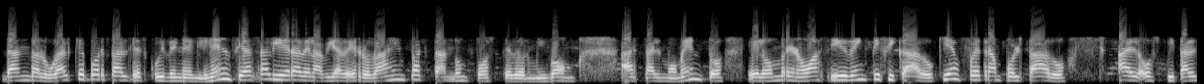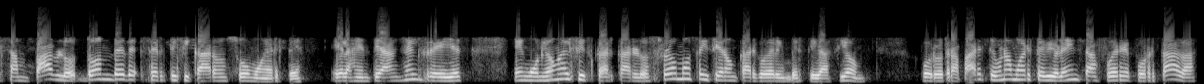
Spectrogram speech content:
dando lugar que por tal descuido y negligencia saliera de la vía de rodaje impactando un poste de hormigón. Hasta el momento, el hombre no ha sido identificado, quien fue transportado al Hospital San Pablo, donde de- certificaron su muerte. El agente Ángel Reyes, en unión al fiscal Carlos Romo, se hicieron cargo de la investigación. Por otra parte, una muerte violenta fue reportada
